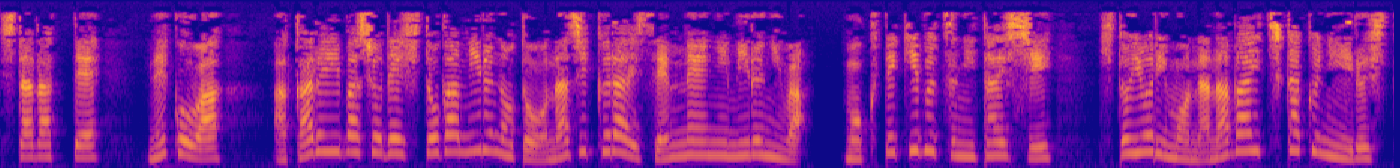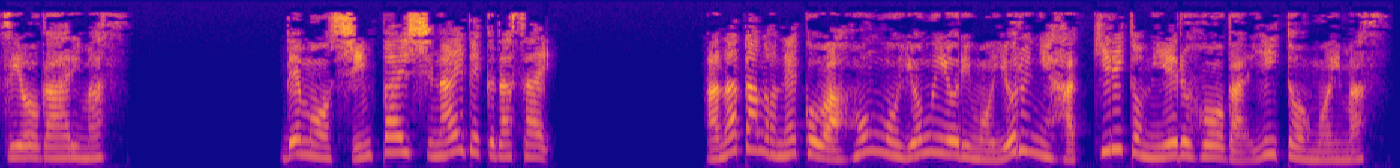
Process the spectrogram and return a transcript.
したがって、猫は明るい場所で人が見るのと同じくらい鮮明に見るには、目的物に対し、人よりも7倍近くにいる必要があります。でも心配しないでください。あなたの猫は本を読むよりも夜にはっきりと見える方がいいと思います。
